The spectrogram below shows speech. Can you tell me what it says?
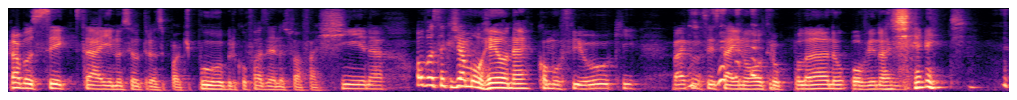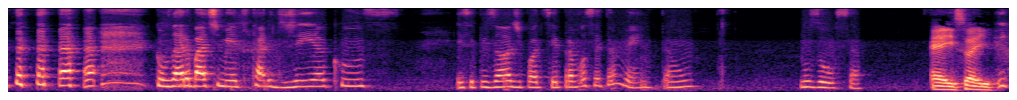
para você que está aí no seu transporte público, fazendo sua faxina, ou você que já morreu, né, como o Fiuk, vai que você está aí no outro plano ouvindo a gente. Com zero batimentos cardíacos. Esse episódio pode ser pra você também. Então, nos ouça. É isso aí. E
